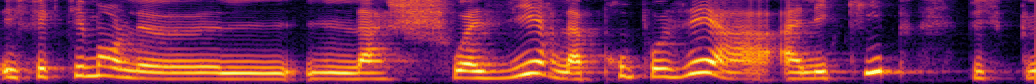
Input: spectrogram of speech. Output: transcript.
effectivement, la choisir, la proposer à, l'équipe, puisque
